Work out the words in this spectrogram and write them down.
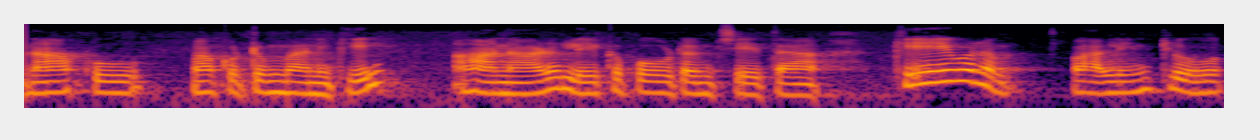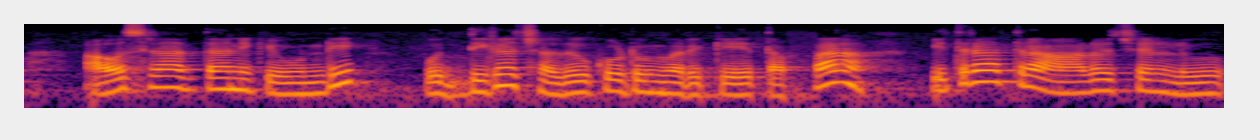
నాకు మా కుటుంబానికి ఆనాడు లేకపోవటం చేత కేవలం వాళ్ళ ఇంట్లో అవసరార్థానికి ఉండి బుద్ధిగా చదువుకోవటం వరకే తప్ప ఇతరత్ర ఆలోచనలు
